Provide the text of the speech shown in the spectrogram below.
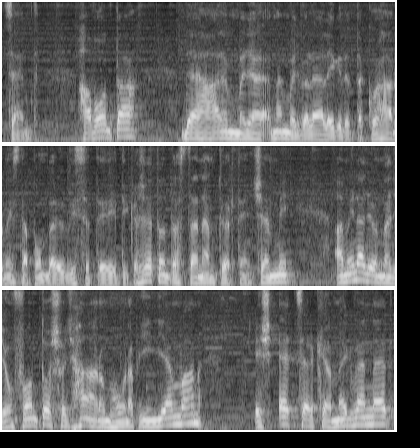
cent havonta, de ha nem vagy, nem vagy vele elégedett, akkor 30 napon belül visszatérítik a zsetont, aztán nem történt semmi. Ami nagyon-nagyon fontos, hogy három hónap ingyen van, és egyszer kell megvenned,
